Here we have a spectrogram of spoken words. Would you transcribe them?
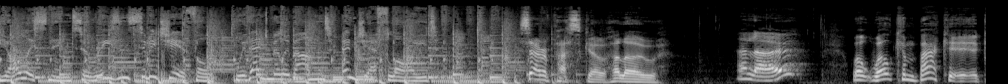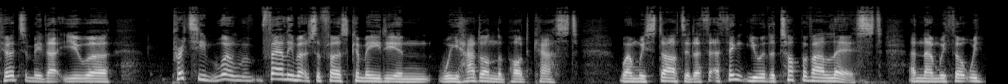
You're listening to Reasons to be Cheerful with Ed Miliband and Geoff Lloyd. Sara Pascoe, hello. Hello. Well, welcome back. It, it occurred to me that you were pretty well, fairly much the first comedian we had on the podcast when we started. I, th- I think you were the top of our list, and then we thought we'd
